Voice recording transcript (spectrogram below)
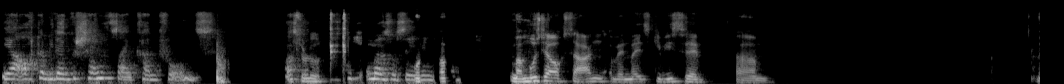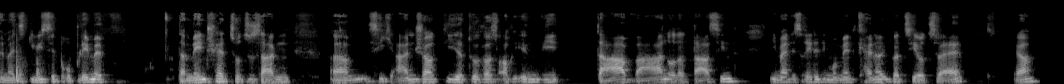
ja auch dann wieder ein Geschenk sein kann für uns. Absolut. Nicht immer so sehen. Man muss ja auch sagen, wenn man jetzt gewisse ähm, wenn man jetzt gewisse Probleme der Menschheit sozusagen ähm, sich anschaut, die ja durchaus auch irgendwie da waren oder da sind. Ich meine, es redet im Moment keiner über CO2. Ja?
